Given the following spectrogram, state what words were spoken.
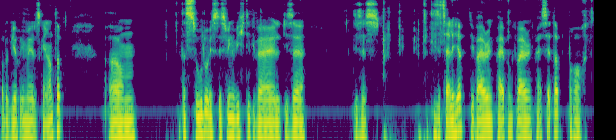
oder wie auch immer ihr das genannt habt. Ähm, das sudo ist deswegen wichtig, weil diese dieses diese Zeile hier, die wiringpy.wiringpy-setup, braucht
